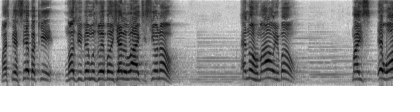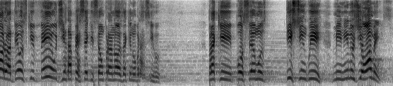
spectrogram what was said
Mas perceba que nós vivemos o evangelho light, sim ou não? É normal, irmão. Mas eu oro a Deus que venha o dia da perseguição para nós aqui no Brasil. Para que possamos distinguir meninos de homens.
